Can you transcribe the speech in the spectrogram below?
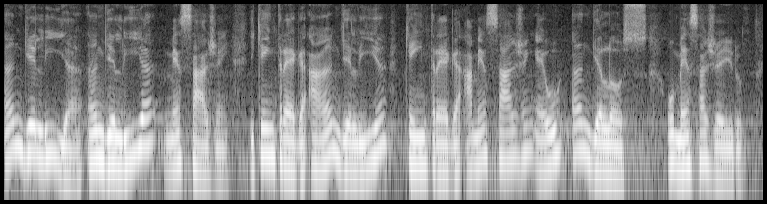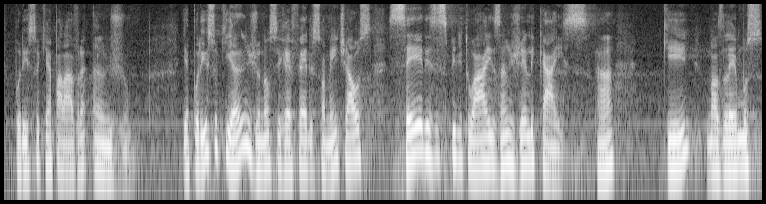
angelia, angelia, mensagem. E quem entrega a angelia, quem entrega a mensagem é o angelos, o mensageiro. Por isso que é a palavra anjo. E é por isso que anjo não se refere somente aos seres espirituais angelicais, tá? Que nós lemos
